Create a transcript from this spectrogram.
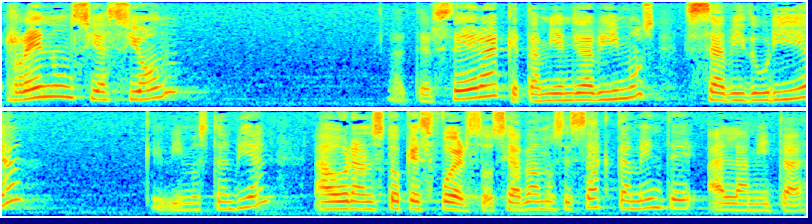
Renunciación, la tercera, que también ya vimos. Sabiduría, que vimos también. Ahora nos toca esfuerzo, o sea, vamos exactamente a la mitad.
